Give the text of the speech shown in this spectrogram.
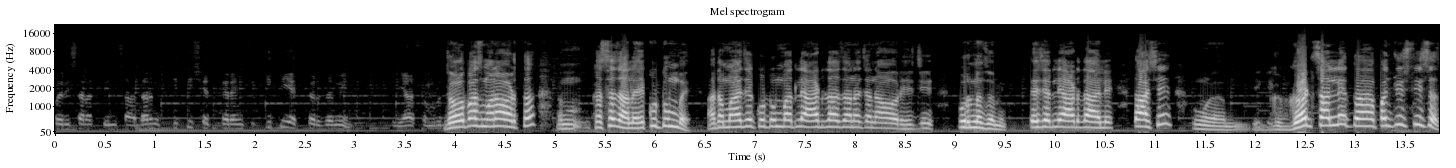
परिसरातील साधारण किती शेतकऱ्यांची किती एकर जमीन या समृद्धी जवळपास मला वाटतं अं, कसं झालं हे कुटुंब आहे. आता माझ्या कुटुंबातले आठ दहा जणांच्या नावावर ही जी पूर्ण जमीन त्याच्यातले आठ दहा आले. तर असे गट चालले पंचवीस तीसच.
